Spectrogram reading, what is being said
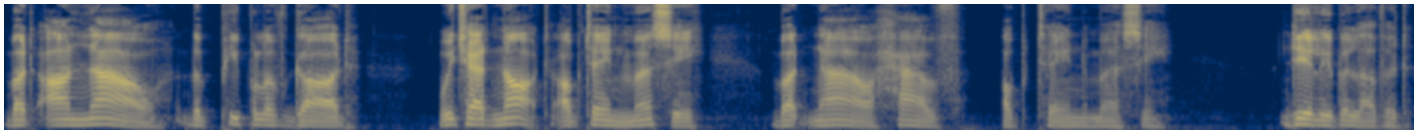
but are now the people of God, which had not obtained mercy, but now have obtained mercy. Dearly beloved,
